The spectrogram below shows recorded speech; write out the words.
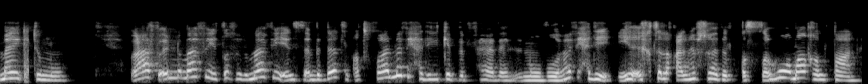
ما يكتموا وعارفة إنه ما في طفل وما في إنسان بالذات الأطفال ما في حد يكذب في هذا الموضوع ما في حد يختلق على نفسه هذه القصة هو ما غلطان.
